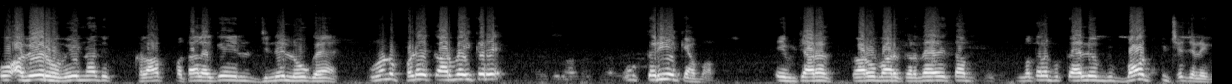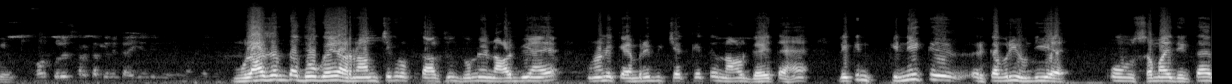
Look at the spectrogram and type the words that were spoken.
ਉਹ ਅਵੇਅਰ ਹੋਵੇ ਇਹਨਾਂ ਦੇ ਖਿਲਾਫ ਪਤਾ ਲੱਗੇ ਜਿੰਨੇ ਲੋਕ ਹੈ ਉਹਨਾਂ ਨੂੰ ਫੜੇ ਕਾਰਵਾਈ ਕਰੇ। ਉਹ ਕਰੀਏ ਕਿਆ ਵਾਪਸ? ਇਹ ਵਿਚਾਰਾ ਕਾਰੋਬਾਰ ਕਰਦਾ ਹੈ ਤਾਂ ਮਤਲਬ ਕਹਿ ਲਿਓ ਵੀ ਬਹੁਤ ਪਿੱਛੇ ਚਲੇ ਗਏ। ਔਰ ਪੁਲਿਸ ਹਰਕਤ ਦੇ ਵਿੱਚ ਆਈ ਹੈ ਜੀ ਮੁਲਾਜ਼ਮ ਤਾਂ ਦੋ ਗਏ ਹਰਨਾਮ ਸਿੰਘ ਔਰ ਪ੍ਰਤਾਪ ਸਿੰਘ ਦੋਨੇ ਨਾਲ ਵੀ ਆਏ। ਉਹਨਾਂ ਨੇ ਕੈਮਰੇ ਵੀ ਚੈੱਕ ਕੀਤੇ ਨਾਲ ਗਏ ਤਾਂ ਹੈ। ਲੇਕਿਨ ਕਿੰਨੀ ਕੁ ਰਿਕਵਰੀ ਹੁੰਦੀ ਹੈ ਉਹ ਸਮਾਂ ਹੀ ਦੇਖਦਾ ਹੈ।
